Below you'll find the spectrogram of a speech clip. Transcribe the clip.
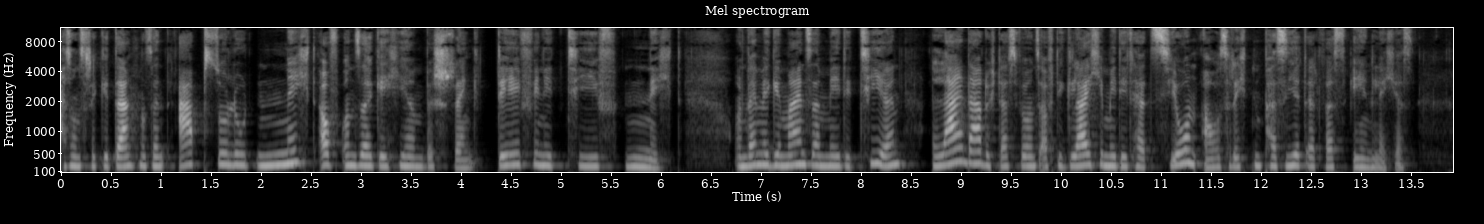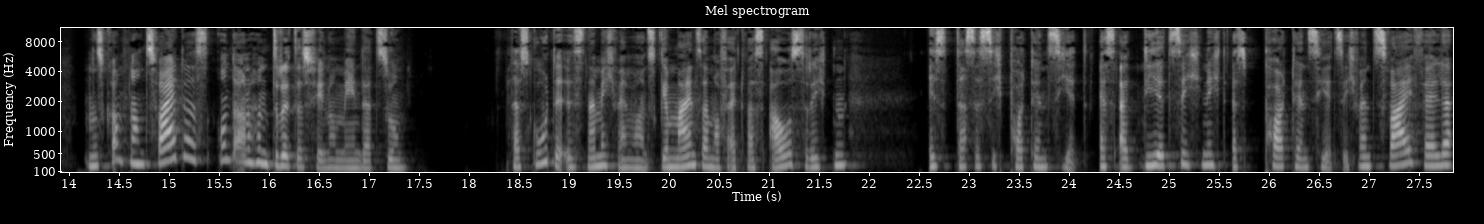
Also unsere Gedanken sind absolut nicht auf unser Gehirn beschränkt. Definitiv nicht. Und wenn wir gemeinsam meditieren, allein dadurch, dass wir uns auf die gleiche Meditation ausrichten, passiert etwas ähnliches. Und es kommt noch ein zweites und auch noch ein drittes Phänomen dazu. Das Gute ist nämlich, wenn wir uns gemeinsam auf etwas ausrichten, ist, dass es sich potenziert. Es addiert sich nicht, es potenziert sich. Wenn zwei Felder,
